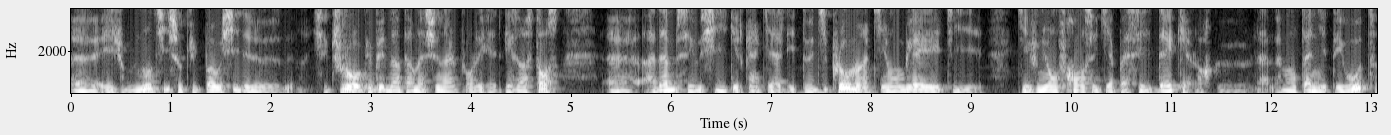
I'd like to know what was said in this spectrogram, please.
Euh, et je me demande s'il s'occupe pas aussi de, il s'est toujours occupé de l'international pour les, instances. Euh, Adam, c'est aussi quelqu'un qui a les deux diplômes, hein, qui est anglais et qui, qui est venu en France et qui a passé le deck alors que la, montagne était haute.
